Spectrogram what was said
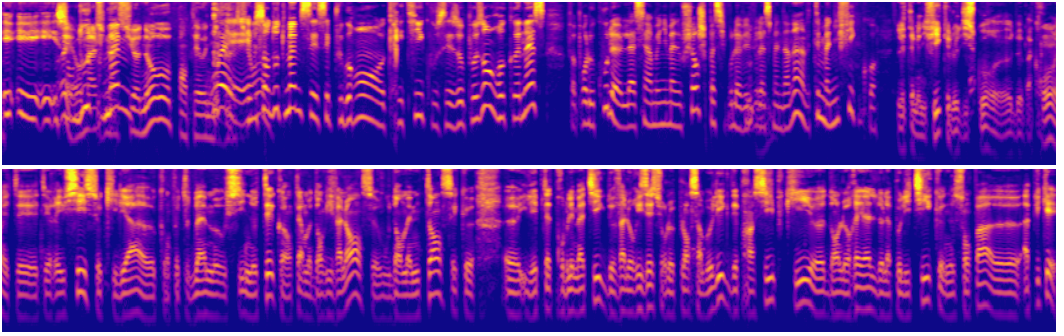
Et, et, et Oui, sans doute même... nationaux, panthéonisation. Ouais, et sans doute même ses, ses, plus grands critiques ou ses opposants reconnaissent, enfin pour le coup, la, la cérémonie Manouchian, je ne sais pas si vous l'avez vu la semaine dernière, elle était magnifique, quoi. Elle était magnifique et le discours de Macron était, était réussi. Ce qu'il y a, qu'on peut tout de même aussi noter qu'en termes d'ambivalence ou d'en même temps, c'est que euh, il est peut-être problématique de valoriser sur le plan symbolique des principes qui, euh, dans le réel de la politique, ne sont pas euh, appliqués.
